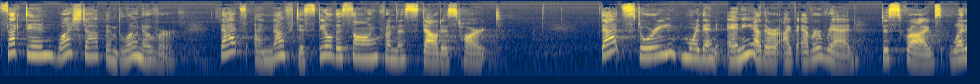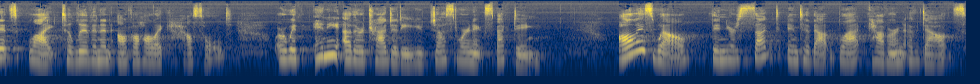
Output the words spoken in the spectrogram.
sucked in, washed up, and blown over. That's enough to steal the song from the stoutest heart. That story, more than any other I've ever read, describes what it's like to live in an alcoholic household or with any other tragedy you just weren't expecting. All is well, then you're sucked into that black cavern of doubts,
